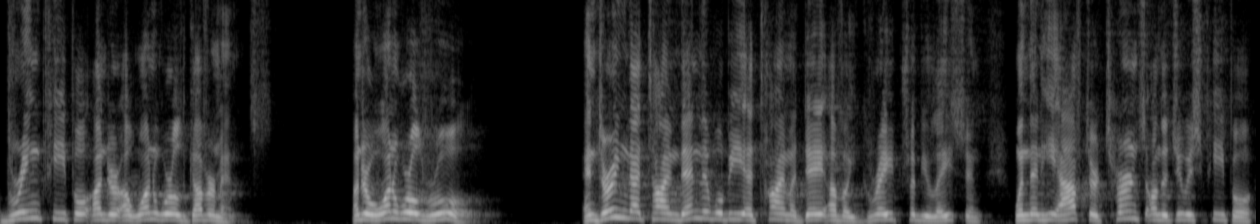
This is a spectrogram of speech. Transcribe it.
bring people under a one world government, under one world rule. And during that time, then there will be a time, a day of a great tribulation, when then he after turns on the Jewish people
